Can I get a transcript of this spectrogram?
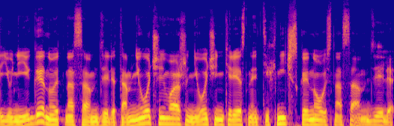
июня ЕГЭ, но это на самом деле там не очень важно, не очень интересная техническая новость на самом деле.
